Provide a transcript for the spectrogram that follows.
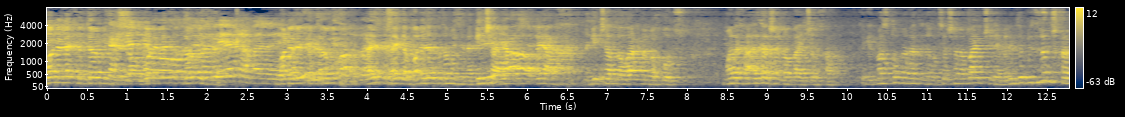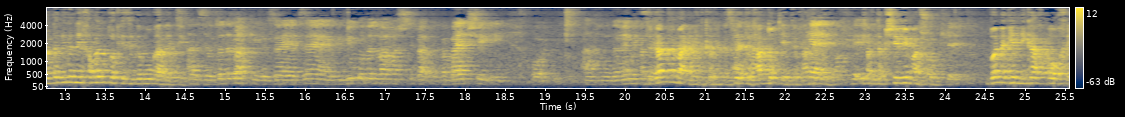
בוא- נלך יותר מזה, לא, בוא נלך מאוד יותר מזה. בוא נלך יותר מזה. רגע, בוא נלך יותר מזה. נגיד שהיה בא אורח, נגיד שהיה בא אורח מבחוץ. אומר לך, אל תעשן בבית שלך. תגיד, מה זאת אומרת? אני רוצה לעשן בבית שלי. אבל אם זה בזום שלך, תגיד, אני אכבד אותו כי זה גם הוא גר איתי. אז זה אותו דבר, כאילו, זה זה בדיוק אותו דבר מה שסיפרת. בבית שלי, אנחנו גרים את אצלנו. יודעת למה אני מתכוון, עזבי, את הבנת אותי, את הבנת כן, אותי. אוקיי. עכשיו תקשיבי משהו. אוקיי. בוא נגיד ניקח אוכל.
